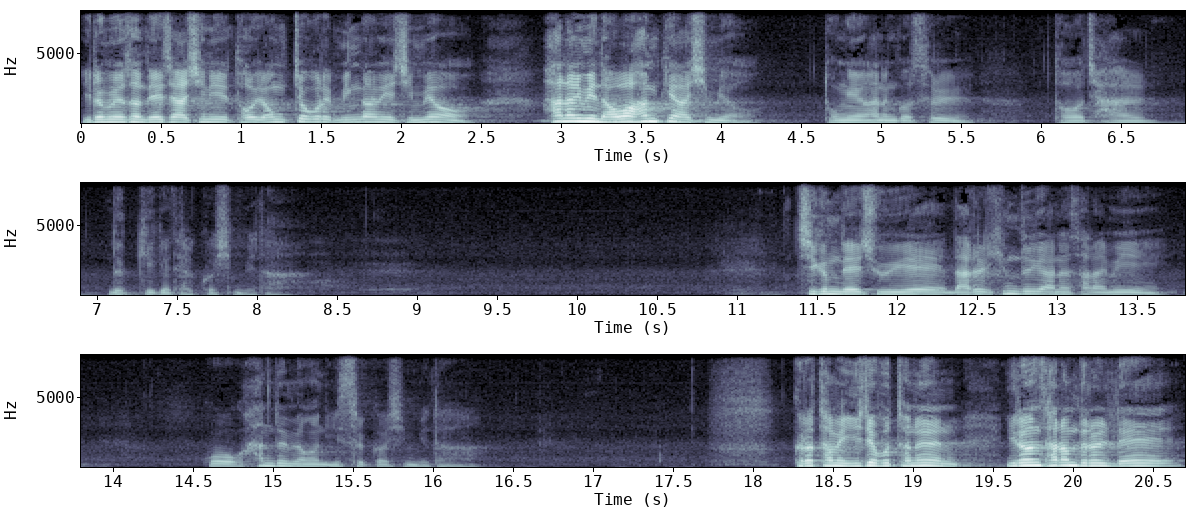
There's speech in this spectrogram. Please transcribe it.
이러면서 내 자신이 더 영적으로 민감해지며 하나님이 나와 함께 하시며 동행하는 것을 더 잘 느끼게 될 것입니다. 지금 내 주위에 나를 힘들게 하는 사람이 꼭 한두 명은 있을 것입니다. 그렇다면 이제부터는 이런 사람들을 내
